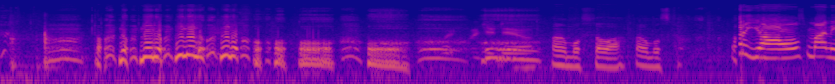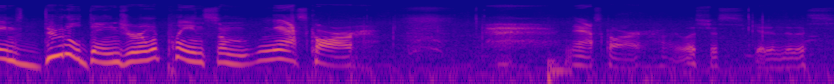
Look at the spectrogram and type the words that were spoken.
no, no, no, no, no, no, no, no! Oh, oh, oh, oh, oh. what, what'd you do? Oh. I almost fell off. I almost fell off. What y'all? My name's Doodle Danger, and we're playing some NASCAR. NASCAR. Right, let's just get into this.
